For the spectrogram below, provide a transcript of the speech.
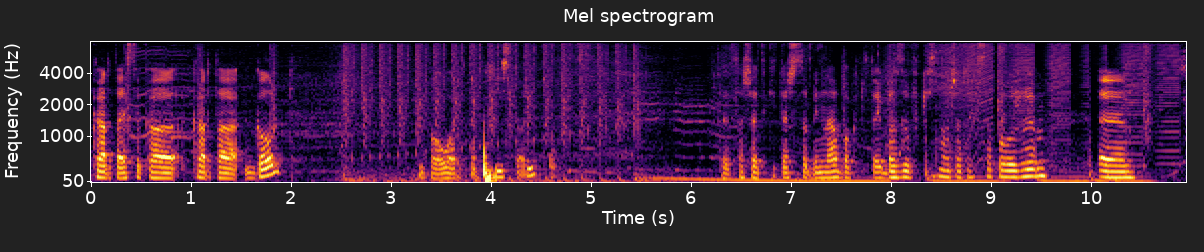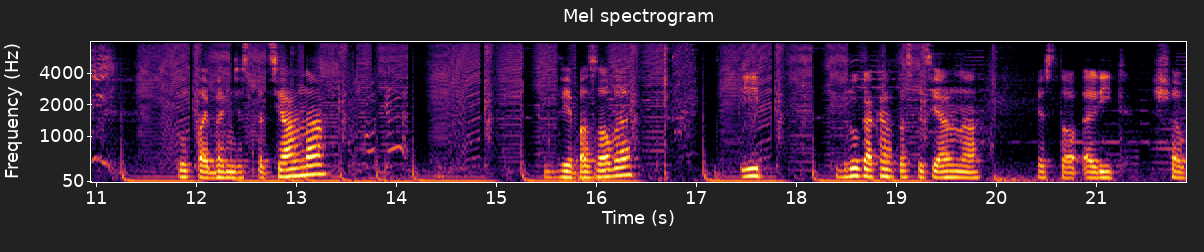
karta jest to ka, karta Gold typo World Cup History. Te saszetki też sobie na bok, tutaj bazówki znowu tak sobie położyłem. Ym, tutaj będzie specjalna. Dwie bazowe. I druga karta specjalna jest to Elite Shop.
